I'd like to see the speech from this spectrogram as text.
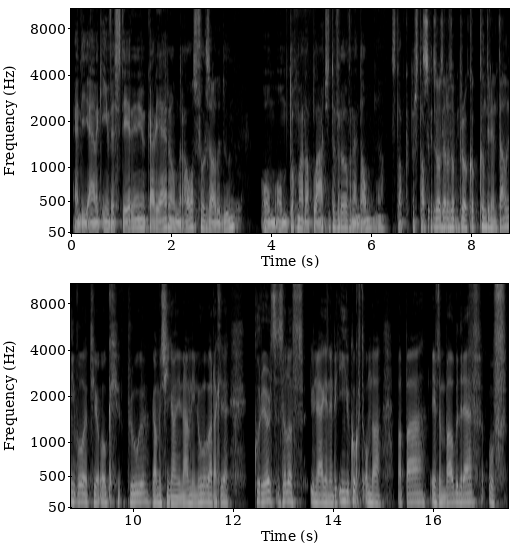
En die eigenlijk investeren in hun carrière en er alles voor zouden doen om, om toch maar dat plaatje te veroveren en dan ja, stapje per stapje. Zo zelfs op pro-continentaal niveau heb je ook ploegen, ja, misschien gaan die naam niet noemen, waar dat je coureurs zelf hun eigen hebben ingekocht, omdat papa heeft een bouwbedrijf. Of,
